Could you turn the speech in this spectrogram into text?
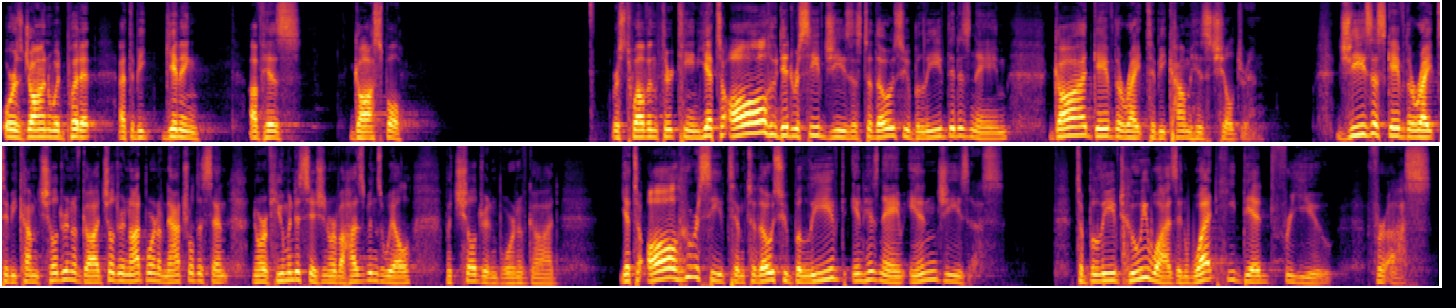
Or as John would put it at the beginning of his gospel, verse 12 and 13 Yet to all who did receive Jesus, to those who believed in his name, God gave the right to become his children. Jesus gave the right to become children of God, children not born of natural descent, nor of human decision, or of a husband's will, but children born of God. Yet to all who received him, to those who believed in his name, in Jesus, to believed who he was and what he did for you, for us.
